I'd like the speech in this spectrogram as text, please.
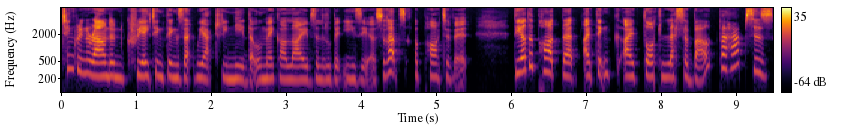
tinkering around and creating things that we actually need that will make our lives a little bit easier. So that's a part of it. The other part that I think I thought less about, perhaps, is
